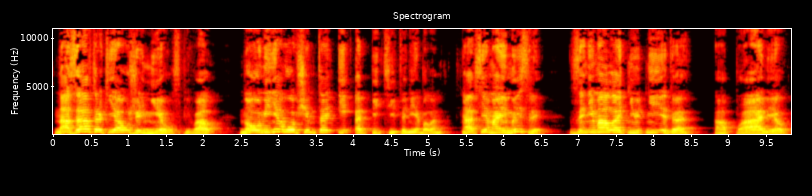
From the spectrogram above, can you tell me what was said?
На завтрак я уже не успевал, но у меня, в общем-то, и аппетита не было, а все мои мысли занимала отнюдь не еда, а Павел.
